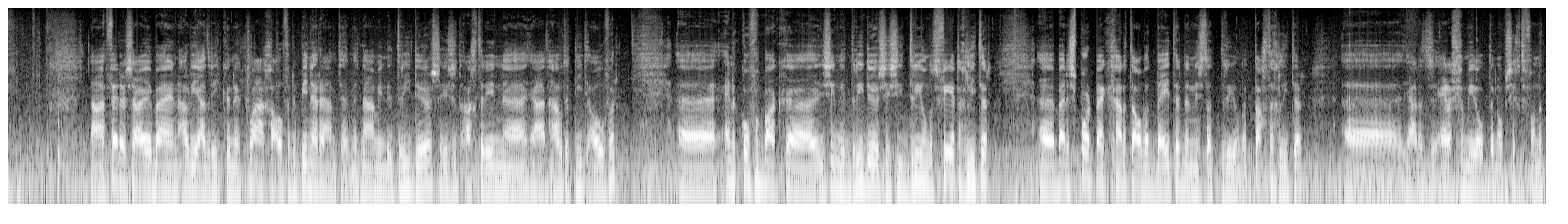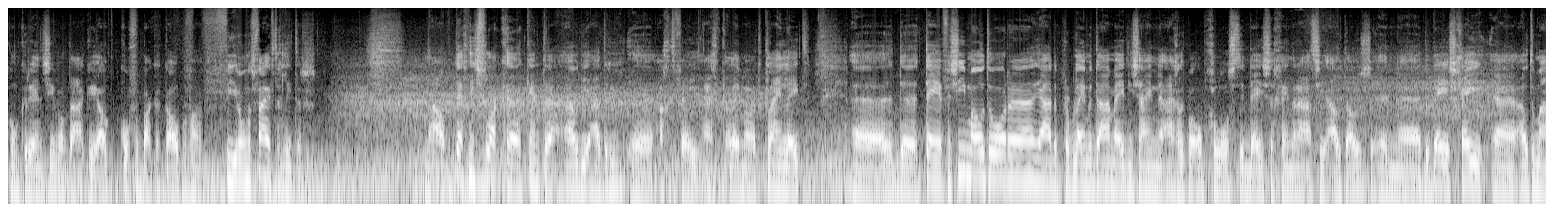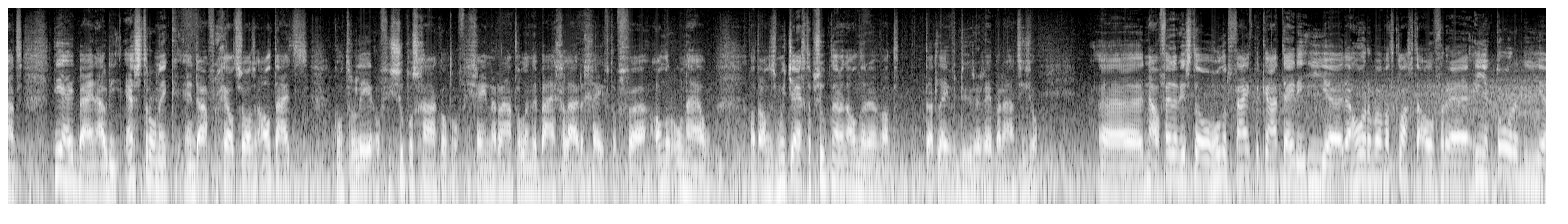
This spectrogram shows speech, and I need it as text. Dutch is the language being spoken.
Nou, verder zou je bij een Audi A3 kunnen klagen over de binnenruimte. Met name in de drie deurs is het achterin, uh, ja, het houdt het niet over. Uh, en de kofferbak is in de drie deurs is die 340 liter. bij de Sportback gaat het al wat beter, dan is dat 380 liter. ja, dat is erg gemiddeld ten opzichte van de concurrentie, want daar kun je ook kofferbakken kopen van 450 liter. Nou, op technisch vlak uh, kent de Audi A3 uh, 8V eigenlijk alleen maar wat klein leed. Uh, de TFSI-motor, ja, de problemen daarmee die zijn eigenlijk wel opgelost in deze generatie auto's. En de DSG-automaat die heet bij een Audi S-Tronic. En daarvoor geldt zoals altijd, controleer of hij soepel schakelt, of hij geen ratelende bijgeluiden geeft of ander onheil. Want anders moet je echt op zoek naar een andere, want dat levert dure reparaties op. Uh, nou, verder is de 105 pk TDI, daar horen we wat klachten over uh, injectoren die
